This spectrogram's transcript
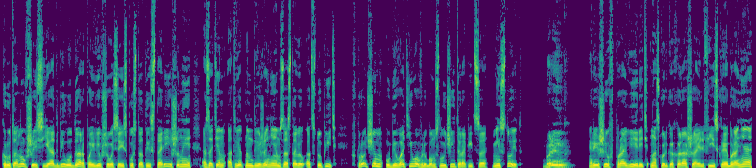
Крутанувшись, я отбил удар появившегося из пустоты старейшины, а затем ответным движением заставил отступить. Впрочем, убивать его в любом случае торопиться не стоит. «Блинк!» Решив проверить, насколько хороша эльфийская броня,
